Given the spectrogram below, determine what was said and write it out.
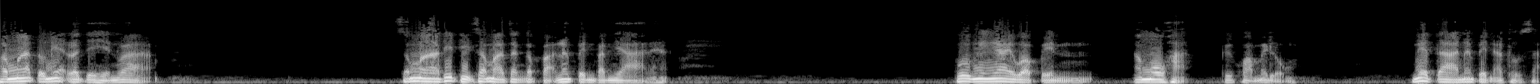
ธรรมะตรงนี้เราจะเห็นว่าสมาธิติสมาสังกปะนั้นเป็นปัญญานะฮะพูดง่าย ๆ ว่าเป็นอโมหะ คือความไม่หลง เมตตานั้นเป็นอโทสะ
